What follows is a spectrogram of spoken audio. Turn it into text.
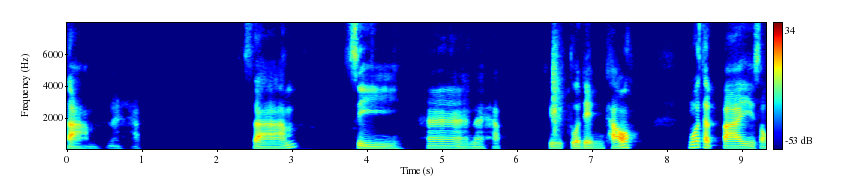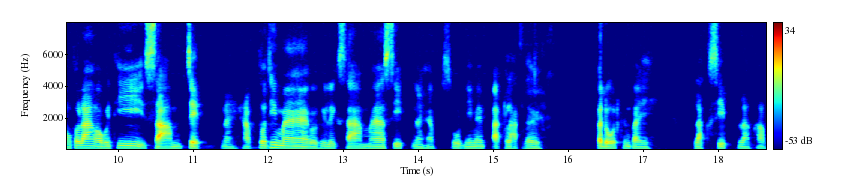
สามนะครับสามสี่ห้านะครับ คือตัวเด่นเขางวดถัดไปสองตัวล่างเอาไปที่สามเจ็ดนะครับ ตัวที่มาก็คือเลขสามมาสิบนะครับ สูตรนี้ไม่ปักหลักเลย กระโดดขึ้นไปหลักสิบแล้วครับ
